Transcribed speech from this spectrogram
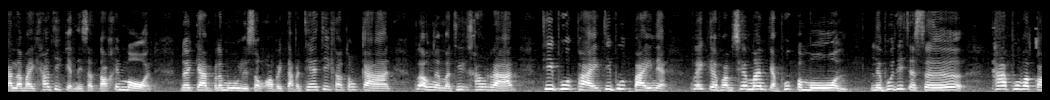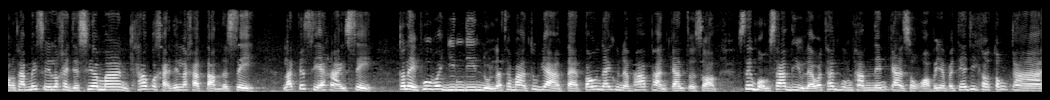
การระบายข้าวที่เก็บในสต็อกให้หมด โดยการประมูลหรือส่งออกไปต่างประเทศที่เขาต้องการ เพื่อเอาเงินมาที่เข้ารัฐที่พูดไปที่พูดไปเนี่ยเพื่อให้เกิดความเชื่อมั่นกับผู้ประมูล หรือผู้ที่จะซื้อ ถ้าพูดว่ากองทัพไม่ซื้อแล้วใครจะเชื่อมั่นข้าวก็ขายในราคาต่ำนะสิรัฐก็เสียหายสิ ก็เลยพูดว่ายินดีหนุนรัฐบาลทุกอย่าง แต่ต้องได้คุณภาพผ่านการตรวจสอบ ซึ่งผมทราบดีอยู่แล้วว่าท่านภูมิธรรมเน้นการส่งออกไปยังประเทศที่เขาต้องการ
